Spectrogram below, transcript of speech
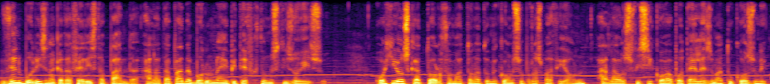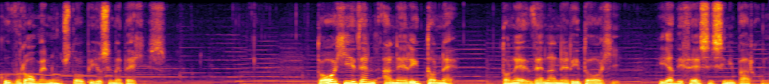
Δεν μπορείς να καταφέρεις τα πάντα, αλλά τα πάντα μπορούν να επιτευχθούν στη ζωή σου. Όχι ως κατόρθωμα των ατομικών σου προσπαθειών, αλλά ως φυσικό αποτέλεσμα του κοσμικού δρόμενου στο οποίο συμμετέχεις. Το όχι δεν αναιρεί το ναι. Το ναι δεν αναιρεί το όχι. Οι αντιθέσεις συνυπάρχουν.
